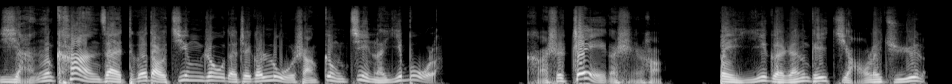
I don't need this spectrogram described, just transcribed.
眼看在得到荆州的这个路上更近了一步了。可是这个时候，被一个人给搅了局了。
